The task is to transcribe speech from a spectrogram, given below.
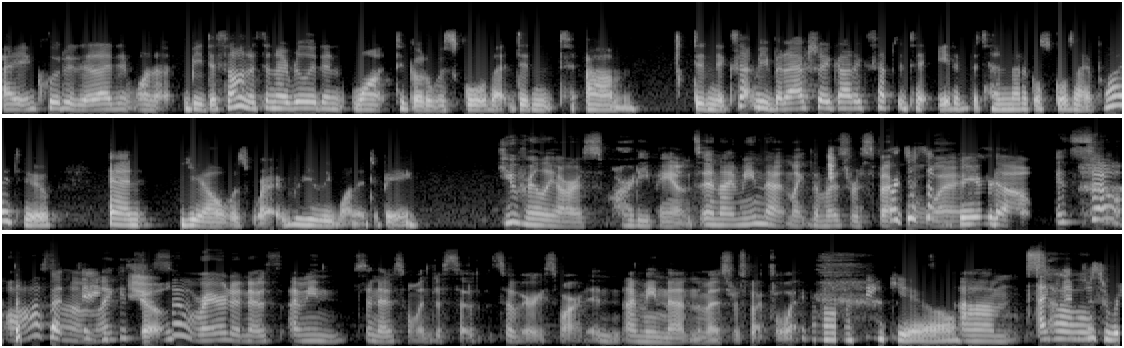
I included it. I didn't want to be dishonest. And I really didn't want to go to a school that didn't, um, didn't accept me, but I actually got accepted to eight of the 10 medical schools I applied to. And Yale was where I really wanted to be. You really are a smarty pants, and I mean that in like the most respectful just way. weirdo. It's so awesome. like it's just so rare to know. I mean, to know someone just so so very smart, and I mean that in the most respectful way. Oh, thank you. Um, so, I'm just really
